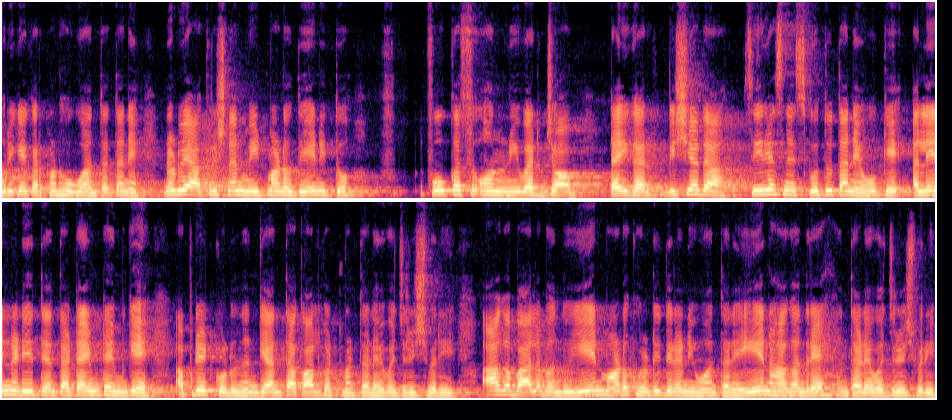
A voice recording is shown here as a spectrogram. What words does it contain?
ಊರಿಗೆ ಕರ್ಕೊಂಡು ಹೋಗುವ ಅಂತ ತಾನೆ. ನಡುವೆ ಆ ಕೃಷ್ಣನ್ ಮೀಟ್ ಮಾಡೋದು ಏನಿತ್ತು? Focus on your job tiger, ವಿಷಯದ ಸೀರಿಯಸ್ನೆಸ್ ಗೊತ್ತು ತಾನೆ? ಓಕೆ ಅಲ್ಲೇನು ನಡೆಯುತ್ತೆ ಅಂತ ಟೈಮ್ ಟೈಮ್ಗೆ ಅಪ್ಡೇಟ್ ಕೊಡು ನನಗೆ ಅಂತ ಕಾಲ್ ಕಟ್ ಮಾಡ್ತಾಳೆ ವಜ್ರೇಶ್ವರಿ. ಆಗ ಬಾಲ ಬಂದು, ಏನು ಮಾಡೋಕ್ಕೆ ಹೊರಟಿದ್ದೀರಾ ನೀವು? ಅಂತಾನೆ. ಏನು ಹಾಗಂದ್ರೆ? ಅಂತಾಳೆ ವಜ್ರೇಶ್ವರಿ.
